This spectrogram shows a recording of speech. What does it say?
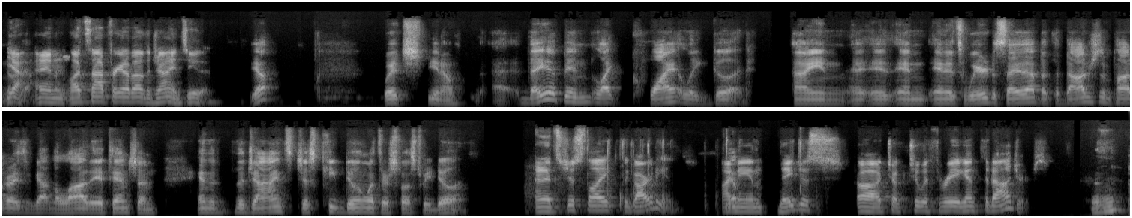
No yeah, doubt. and let's not forget about the Giants either. Yep. Which you know uh, they have been like quietly good. I mean, it, and and it's weird to say that, but the Dodgers and Padres have gotten a lot of the attention, and the, the Giants just keep doing what they're supposed to be doing. And it's just like the Guardians. Yep. I mean, they just uh, took two or three against the Dodgers. Mm-hmm.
